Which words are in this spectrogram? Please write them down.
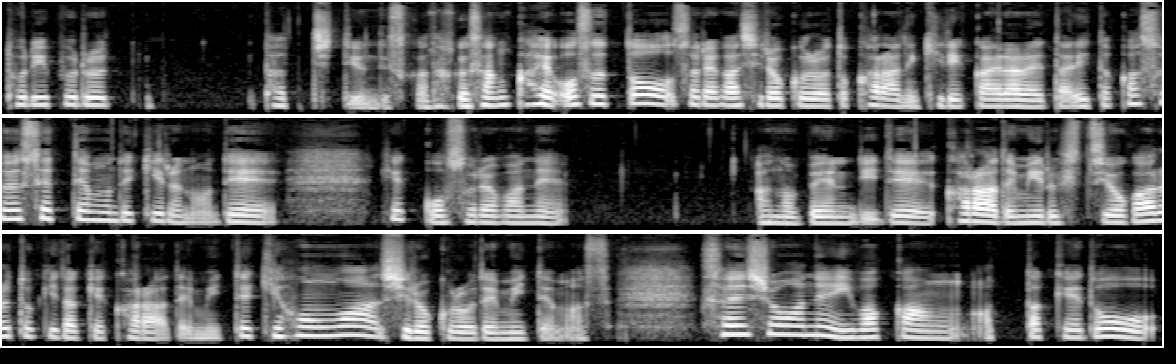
トリプルタッチっていうんですか？なんか3回押すとそれが白黒とカラーに切り替えられたりとかそういう設定もできるので結構それはねあの便利でカラーで見る必要がある時だけカラーで見て基本は白黒で見てます。最初はね違和感あったけど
